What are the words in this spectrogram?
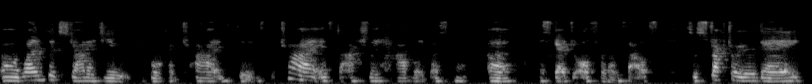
uh, one good strategy people could try students could try is to actually have like a, a, a schedule for themselves. So structure your day.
